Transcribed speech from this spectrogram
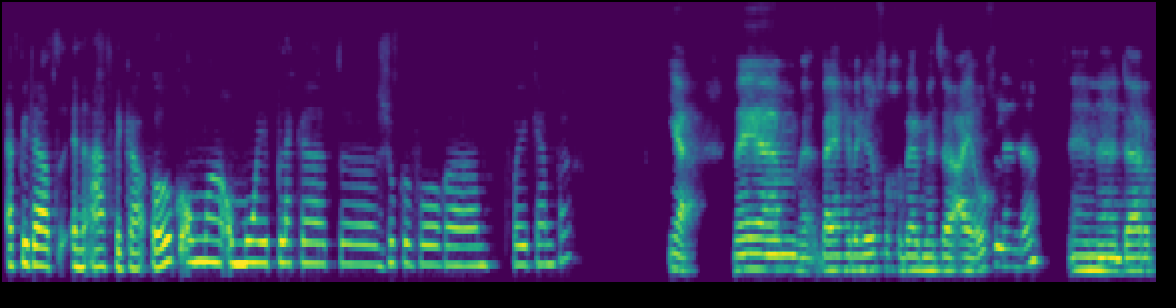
heb je dat in Afrika ook om, uh, om mooie plekken te zoeken voor, uh, voor je camper? Ja, wij, um, wij hebben heel veel gewerkt met de AI-overlenden. En uh, daarop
